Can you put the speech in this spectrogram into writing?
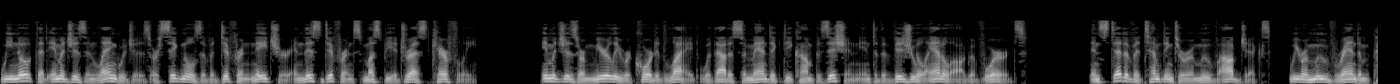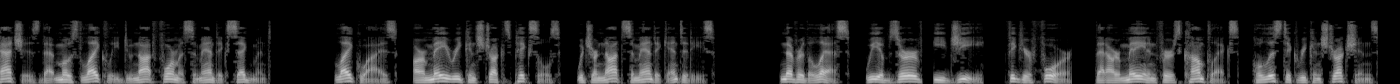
we note that images and languages are signals of a different nature, and this difference must be addressed carefully. Images are merely recorded light without a semantic decomposition into the visual analog of words. Instead of attempting to remove objects, we remove random patches that most likely do not form a semantic segment. Likewise, our MAE reconstructs pixels, which are not semantic entities. Nevertheless, we observe, e.g., Figure 4, that our MAE infers complex, holistic reconstructions,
